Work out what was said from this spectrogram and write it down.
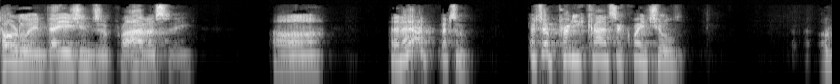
total invasions of privacy. Uh, and that's a pretty consequential, a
